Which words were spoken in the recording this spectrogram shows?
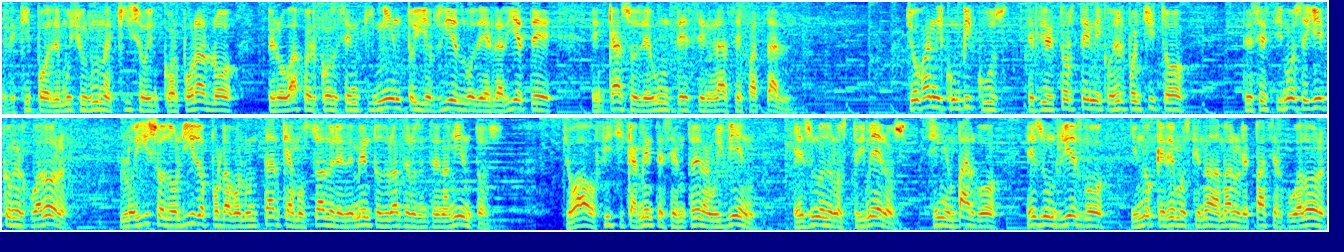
El equipo de Muchurruna quiso incorporarlo, pero bajo el consentimiento y el riesgo del ariete en caso de un desenlace fatal. Giovanni Cumbicus, el director técnico del Ponchito, desestimó seguir con el jugador. Lo hizo dolido por la voluntad que ha mostrado el elemento durante los entrenamientos. Joao físicamente se entrena muy bien, es uno de los primeros. Sin embargo, es un riesgo y no queremos que nada malo le pase al jugador,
